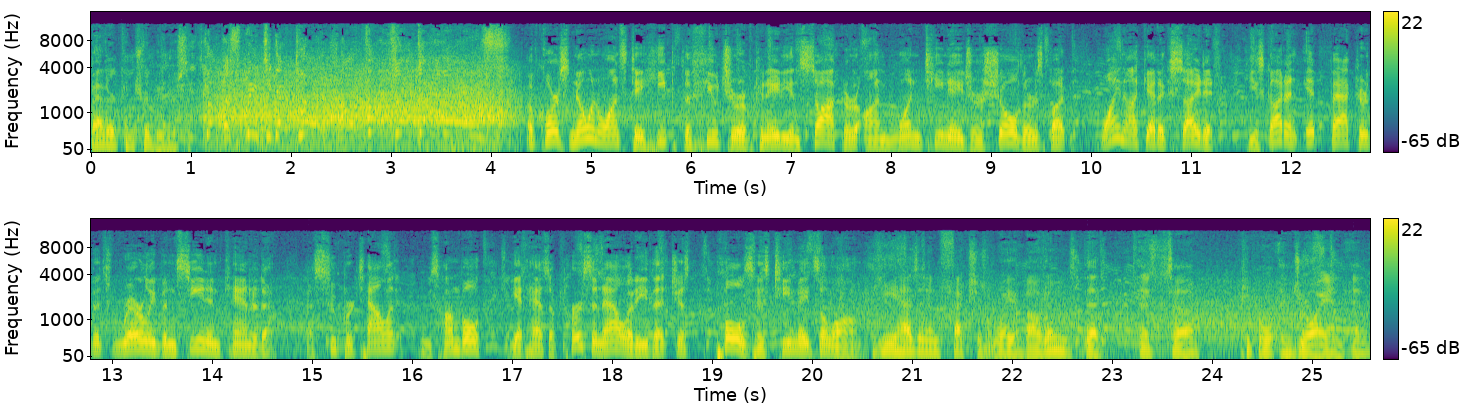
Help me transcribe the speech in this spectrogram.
better contributors. Got the speed to get clear. Alphonso Davies. Of course, no one wants to heap the future of Canadian soccer on one teenager's shoulders, but why not get excited? He's got an it factor that's rarely been seen in Canada. A super talent who's humble, yet has a personality that just pulls his teammates along. He has an infectious way about him that that uh, people enjoy, and, and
